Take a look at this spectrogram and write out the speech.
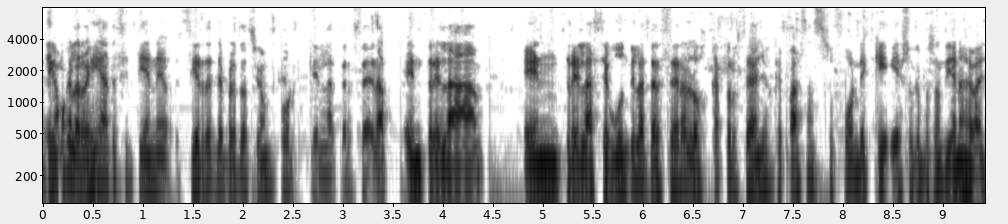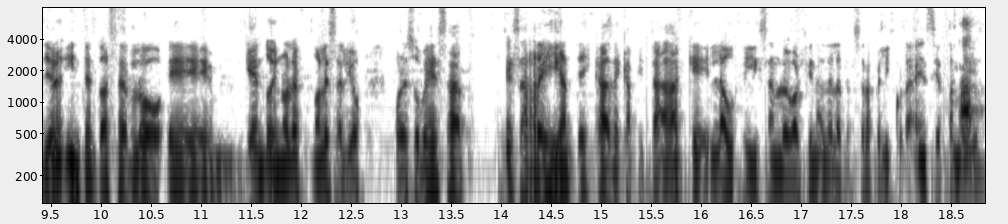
digamos que la regia antes sí tiene cierta interpretación porque en la tercera, entre la entre la segunda y la tercera, los 14 años que pasan, supone que eso que pasó en de Evangelion intentó hacerlo eh, Gendo y no le, no le salió. Por eso ves esa esa red gigantesca decapitada que la utilizan luego al final de la tercera película, en cierta Ah, medida.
